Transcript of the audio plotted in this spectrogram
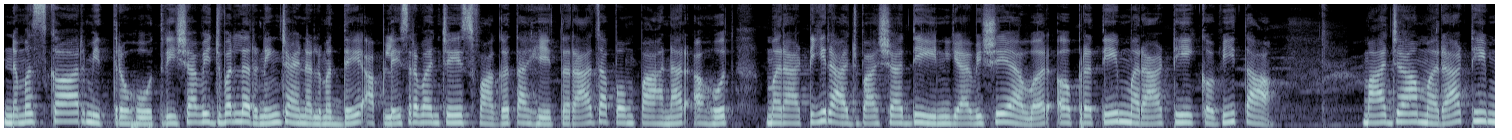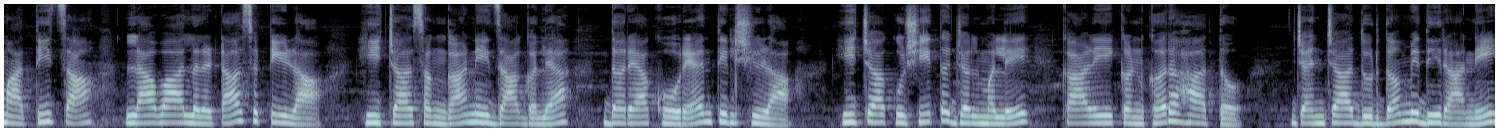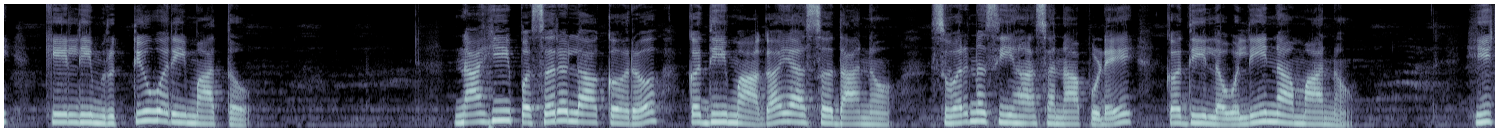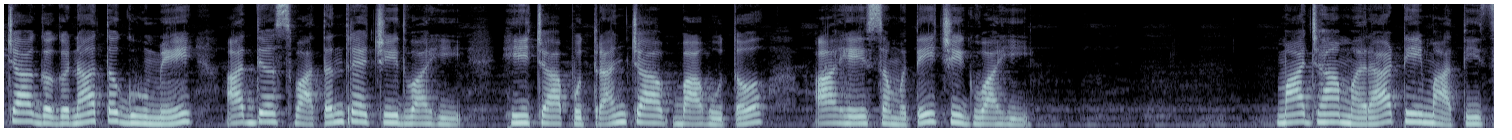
नमस्कार मित्र हो त्रिशा विज्वल लर्निंग चॅनलमध्ये आपले सर्वांचे स्वागत आहे. तर आज आपण पाहणार आहोत मराठी राजभाषा दिन या विषयावर अप्रतिम मराठी कविता. माझ्या मराठी मातीचा लावा ललटास टिळा हिच्या संगाने जागल्या दऱ्या खोऱ्यांतील शिळा हिच्या कुशीत जन्मले काळे कणखर हात ज्यांच्या दुर्दम्य धीराने केली मृत्यूवरी मात. नाही पसरला कर कधी मागायास दान. स्वर्णसिंहासनापुढे कधी लवली ना मान. हिच्या गगनात घुमे आद्य स्वातंत्र्याची द्वाही हिच्या पुत्रांच्या बाहूत आहे समतेची ग्वाही. माझ्या मराठी मातीचा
